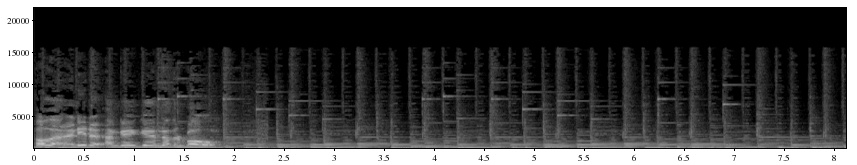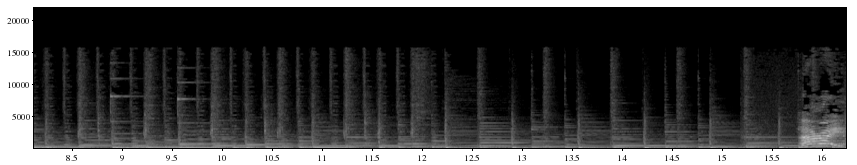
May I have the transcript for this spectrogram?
Hold on, I need it. I'm gonna get another bowl. Alright,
